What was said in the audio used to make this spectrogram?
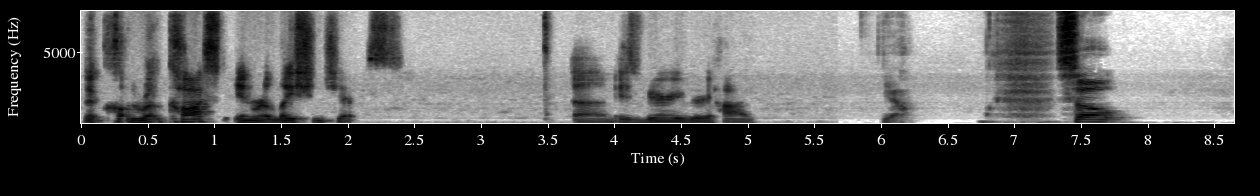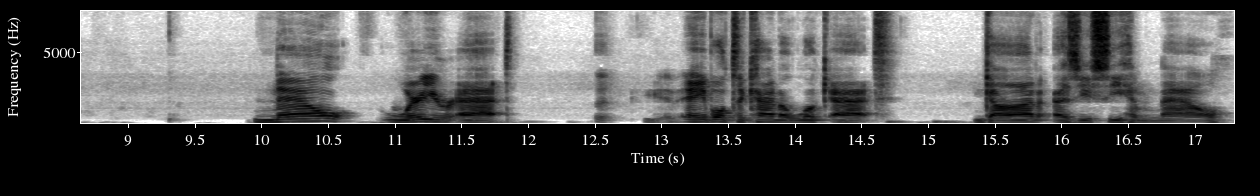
the co- cost in relationships um, is very very high. Yeah. So now where you're at, able to kind of look at God as you see Him now.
